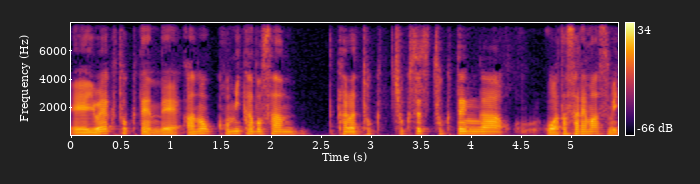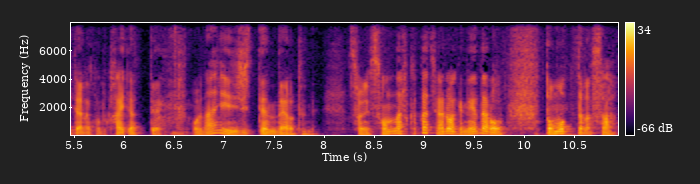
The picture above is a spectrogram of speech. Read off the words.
えー予約特典で、あのコミカドさんからと直接特典が渡されますみたいなこと書いてあって、俺何いじってんだよってね。それにそんな付加価値あるわけねえだろうと思ったらさ、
